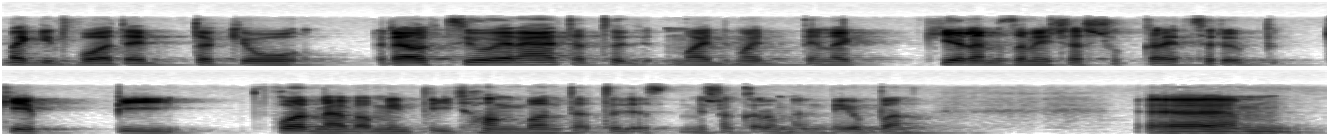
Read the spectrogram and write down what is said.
megint volt egy tök jó reakciója rá, tehát hogy majd, majd tényleg kielemzem, és ez sokkal egyszerűbb képi formában, mint így hangban, tehát hogy ezt nem is akarom menni jobban um,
